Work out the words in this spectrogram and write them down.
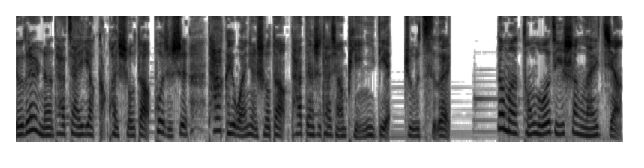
有的人呢他在意要赶快收到，或者是他可以晚点收到，他但是他想要便宜一点，诸如此类。那么从逻辑上来讲，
